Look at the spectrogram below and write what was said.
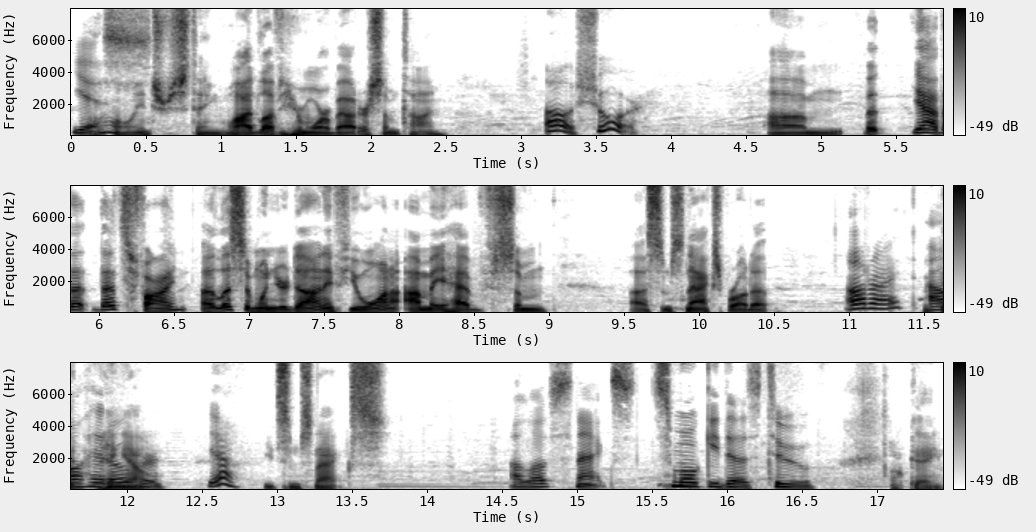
Yes. Oh, interesting. Well, I'd love to hear more about her sometime. Oh, sure. Um, but yeah, that that's fine. Uh, listen, when you're done, if you want, I may have some uh, some snacks brought up. All right. We I'll head hang out. over. Yeah. Eat some snacks. I love snacks. Smokey does too. Okay.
